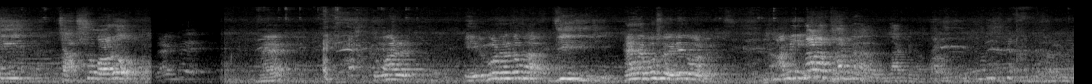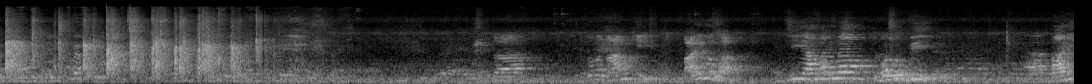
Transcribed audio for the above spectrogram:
কি বারো হ্যাঁ? তোমার এই রিমোটের কথা জি জি জি। হ্যাঁ হ্যাঁ বসো এটাই তোমার আমি না না থাকবে না লাগবে না। তোমার নাম কি? বাড়ি কোথা জি আমার নাম রবি বাড়ি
